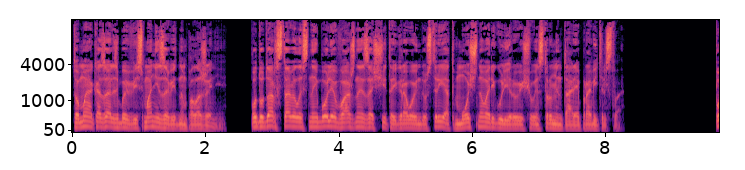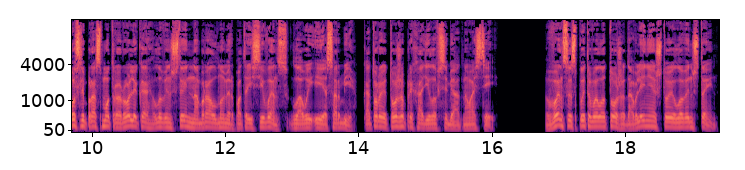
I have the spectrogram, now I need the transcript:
то мы оказались бы в весьма незавидном положении. Под удар ставилась наиболее важная защита игровой индустрии от мощного регулирующего инструментария правительства. После просмотра ролика Ловенштейн набрал номер Патриси Венс, главы ESRB, которая тоже приходила в себя от новостей. Венс испытывала то же давление, что и Ловенштейн,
